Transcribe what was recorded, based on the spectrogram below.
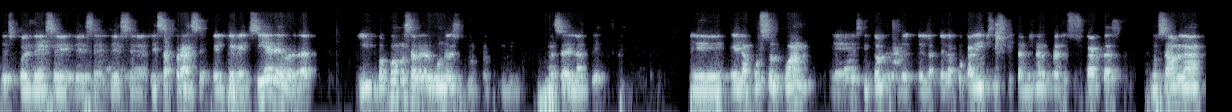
después de, ese, de, ese, de, esa frase. El que venciere, ¿verdad? Y vamos a ver algunas más adelante. Eh, el apóstol Juan, eh, escritor del Apocalipsis, y también algunas de sus cartas, nos habla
